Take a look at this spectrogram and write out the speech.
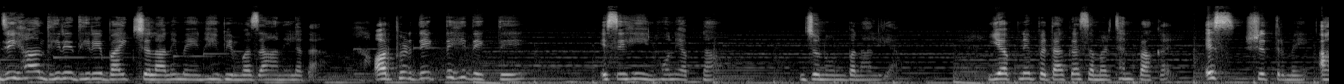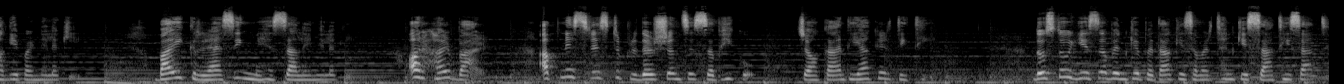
जी हाँ धीरे धीरे बाइक चलाने में इन्हें भी मज़ा आने लगा। और फिर देखते ही देखते इसे ही इन्होंने अपना जुनून बना लिया। ये अपने पिता का समर्थन पाकर इस क्षेत्र में आगे बढ़ने लगी। बाइक रेसिंग में हिस्सा लेने लगी और हर बार अपने श्रेष्ठ प्रदर्शन से सभी को चौंका दिया करती थी। दोस्तों, ये सब इनके पिता के समर्थन के साथ ही साथ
